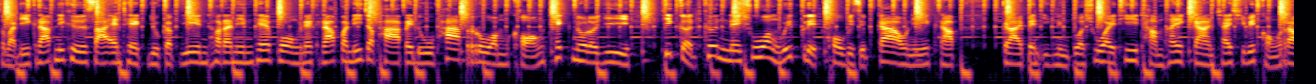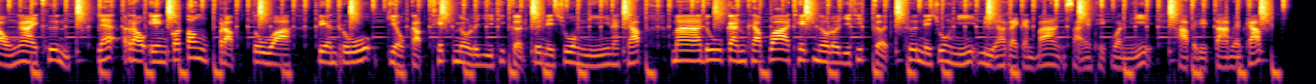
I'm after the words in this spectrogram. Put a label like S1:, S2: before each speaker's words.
S1: สวัสดีครับ นี่คือ s ายแอนเทคอยู่กับยีนทรณินเทพวงศ์นะครับ วันนี้จะพาไปดูภาพรวมของเทคโนโลยีที่เกิดขึ้นในช่วงวิกฤตโควิด -19 นี้ครับ กลายเป็นอีกหนึ่งตัวช่วยที่ทำให้การใช้ชีวิตของเราง่ายขึ้น และเราเองก็ต้องปรับตัวเรียนรู้เกี่ยวกับเทคโนโลยีที่เกิดขึ้นในช่วงนี้นะครับ มาดูกันครับว่าเทคโนโลยีที่เกิดขึ้นในช่วงนี้มีอะไรกันบ้างสายแอนเทควันนี้พาไปติดตามกันครับ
